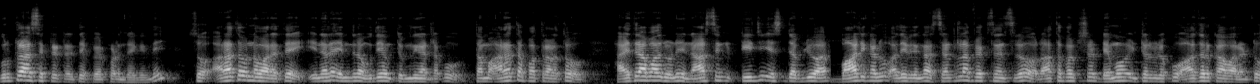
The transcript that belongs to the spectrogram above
గురుకులాల సెక్రటరీ అయితే పేర్కొనడం జరిగింది. సో అర్హత ఉన్నవారైతే ఈ నెల ఎనిమిదిన ఉదయం తొమ్మిది గంటలకు తమ అర్హత పత్రాలతో హైదరాబాద్లోని నార్సింగ్ టీజీఎస్డబ్ల్యూఆర్ బాలికలు అదేవిధంగా సెంట్రల్ ఆఫ్ ఎక్సలెన్స్లో రాత పరీక్ష డెమో ఇంటర్వ్యూలకు హాజరు కావాలంటూ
